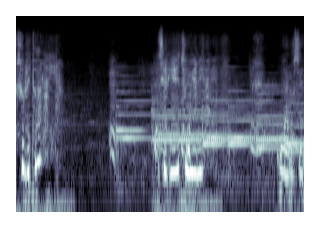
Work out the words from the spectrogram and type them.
Sobre todo a María. Se había hecho muy amiga. Ya lo sé.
